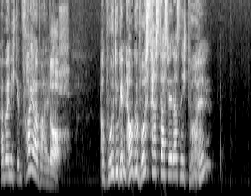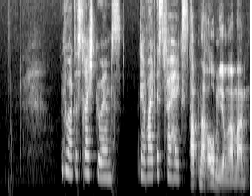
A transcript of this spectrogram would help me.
Aber nicht im Feuerwald. Doch. Obwohl du genau gewusst hast, dass wir das nicht wollen? Du hattest recht, Grams. Der Wald ist verhext. Ab nach oben, junger Mann.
